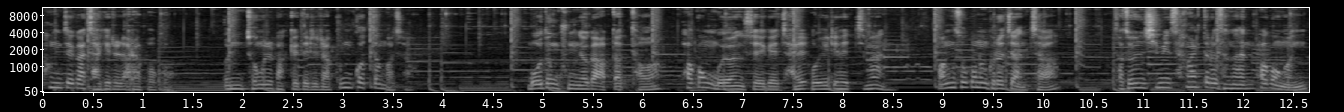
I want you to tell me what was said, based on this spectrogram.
황제가 자기를 알아보고 은총을 받게 되리라 꿈꿨던 거죠. 모든 궁녀가 앞다퉈 화공 모연수에게 잘 보이려 했지만 왕소군은 그러지 않자 자존심이 상할 대로 상한 화공은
